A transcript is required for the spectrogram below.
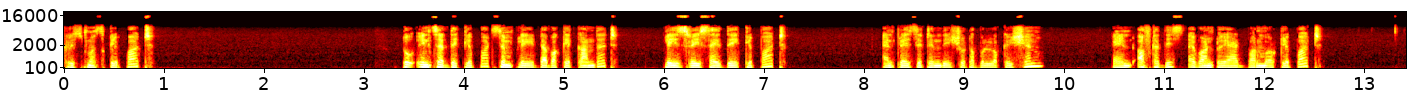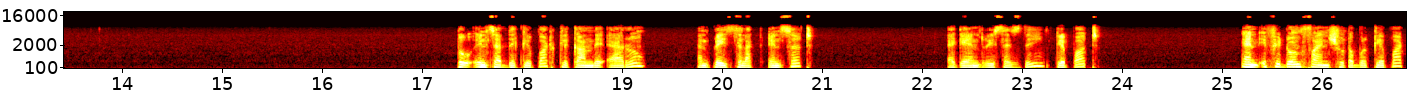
Christmas clip art. To insert the clip art, simply double click on that. Please resize the clip art and place it in the suitable location. And after this, I want to add one more clip art. To insert the clip art, click on the arrow and please select insert. Again, resize the clip art. And if you don't find suitable clip art,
